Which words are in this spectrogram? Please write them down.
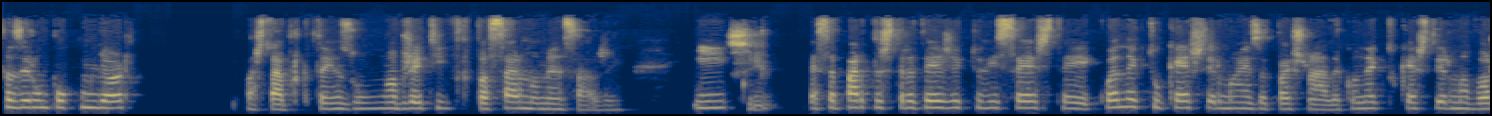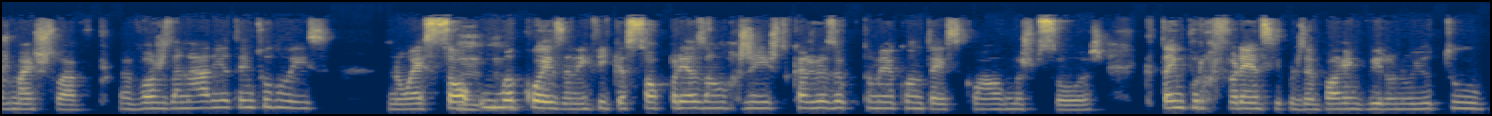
fazer um pouco melhor. Lá está, porque tens um objetivo de passar uma mensagem. E Sim. essa parte da estratégia que tu disseste é quando é que tu queres ser mais apaixonada, quando é que tu queres ter uma voz mais suave, porque a voz da Nádia tem tudo isso. Não é só uhum. uma coisa, nem fica só presa a um registro, que às vezes é o que também acontece com algumas pessoas que têm por referência, por exemplo, alguém que viram no YouTube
